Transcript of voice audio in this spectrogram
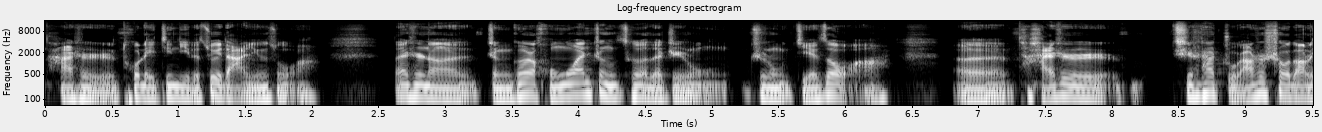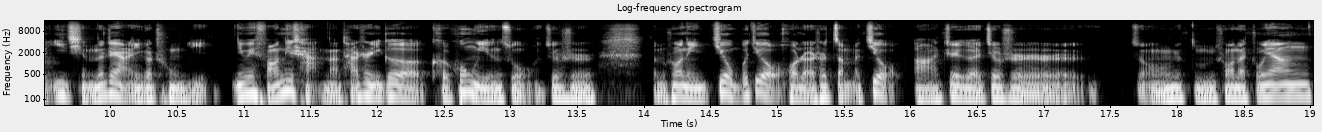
它是拖累经济的最大因素啊，但是呢，整个宏观政策的这种这种节奏啊。呃，它还是其实它主要是受到了疫情的这样一个冲击，因为房地产呢，它是一个可控因素，就是怎么说你救不救或者是怎么救啊，这个就是总怎么说呢？中央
